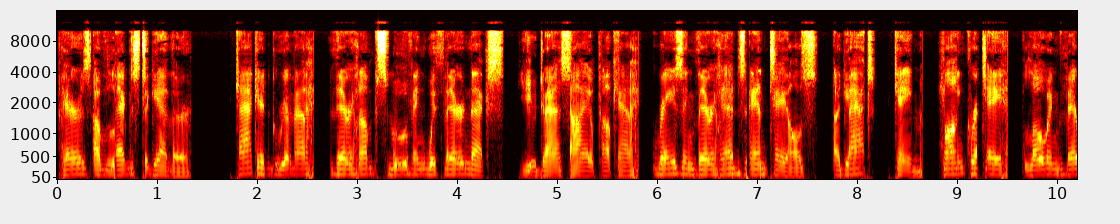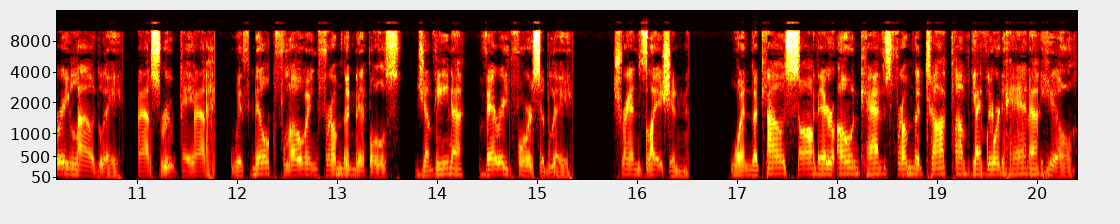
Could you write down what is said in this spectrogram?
pairs of legs together, Kakadgrima, their humps moving with their necks, Udasayapaka, raising their heads and tails, Agat, came, Honkrate, lowing very loudly, Asrupaya, with milk flowing from the nipples, Javina, very forcibly. Translation when the cows saw their own calves from the top of Govardhana hill,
